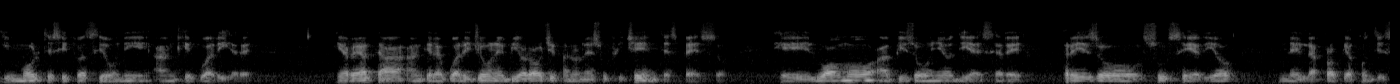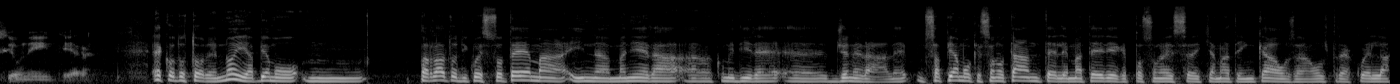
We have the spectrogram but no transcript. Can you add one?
in molte situazioni anche guarire. In realtà anche la guarigione biologica non è sufficiente spesso e l'uomo ha bisogno di essere preso sul serio nella propria condizione intera. Ecco dottore, noi abbiamo mh, parlato di questo tema in maniera, uh, come dire, eh, generale. Sappiamo che sono tante le materie che possono essere chiamate in causa, oltre a quella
